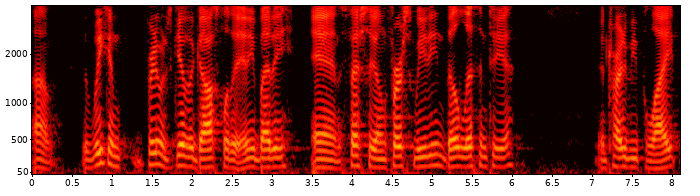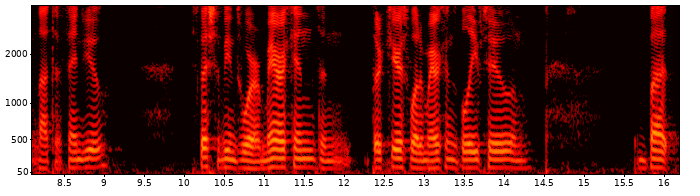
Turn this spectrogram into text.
Um, we can pretty much give the gospel to anybody, and especially on first meeting, they'll listen to you and try to be polite, not to offend you. Especially means we're Americans and they're curious what Americans believe too. And but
